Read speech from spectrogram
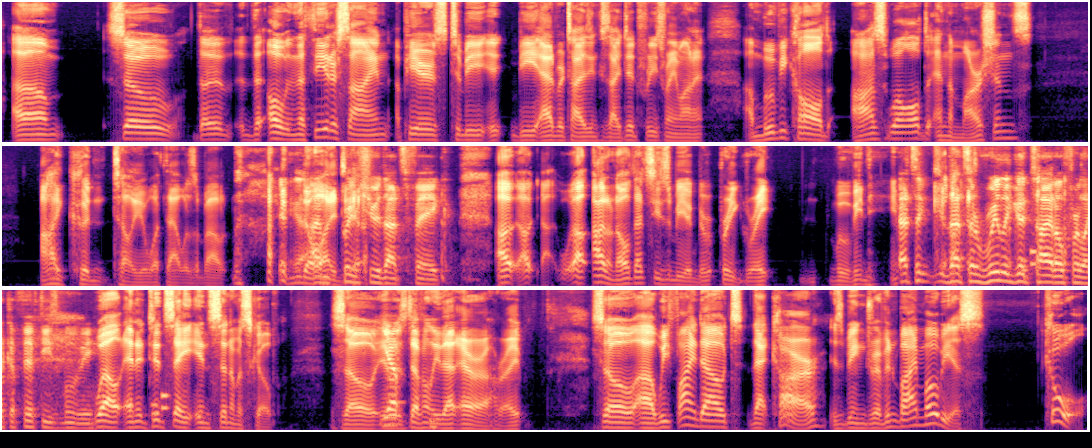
Um, so the the oh, and the theater sign appears to be be advertising because I did freeze frame on it. A movie called Oswald and the Martians. I couldn't tell you what that was about. I have no idea. I'm pretty sure that's fake. Uh, uh, well, I don't know. That seems to be a pretty great movie name. That's a that's a really good title for like a '50s movie. Well, and it did say in CinemaScope, so it Yep. was definitely that era, right? So uh, we find out that car is being driven by Mobius. Cool.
